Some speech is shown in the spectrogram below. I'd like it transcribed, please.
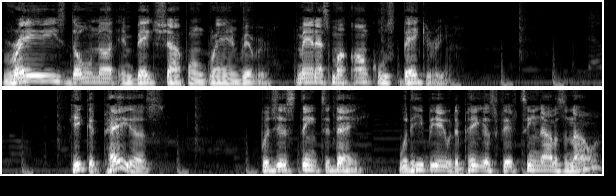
Ray's Donut and Bake Shop on Grand River. Man, that's my uncle's bakery. He could pay us, but just think today, would he be able to pay us $15 an hour?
